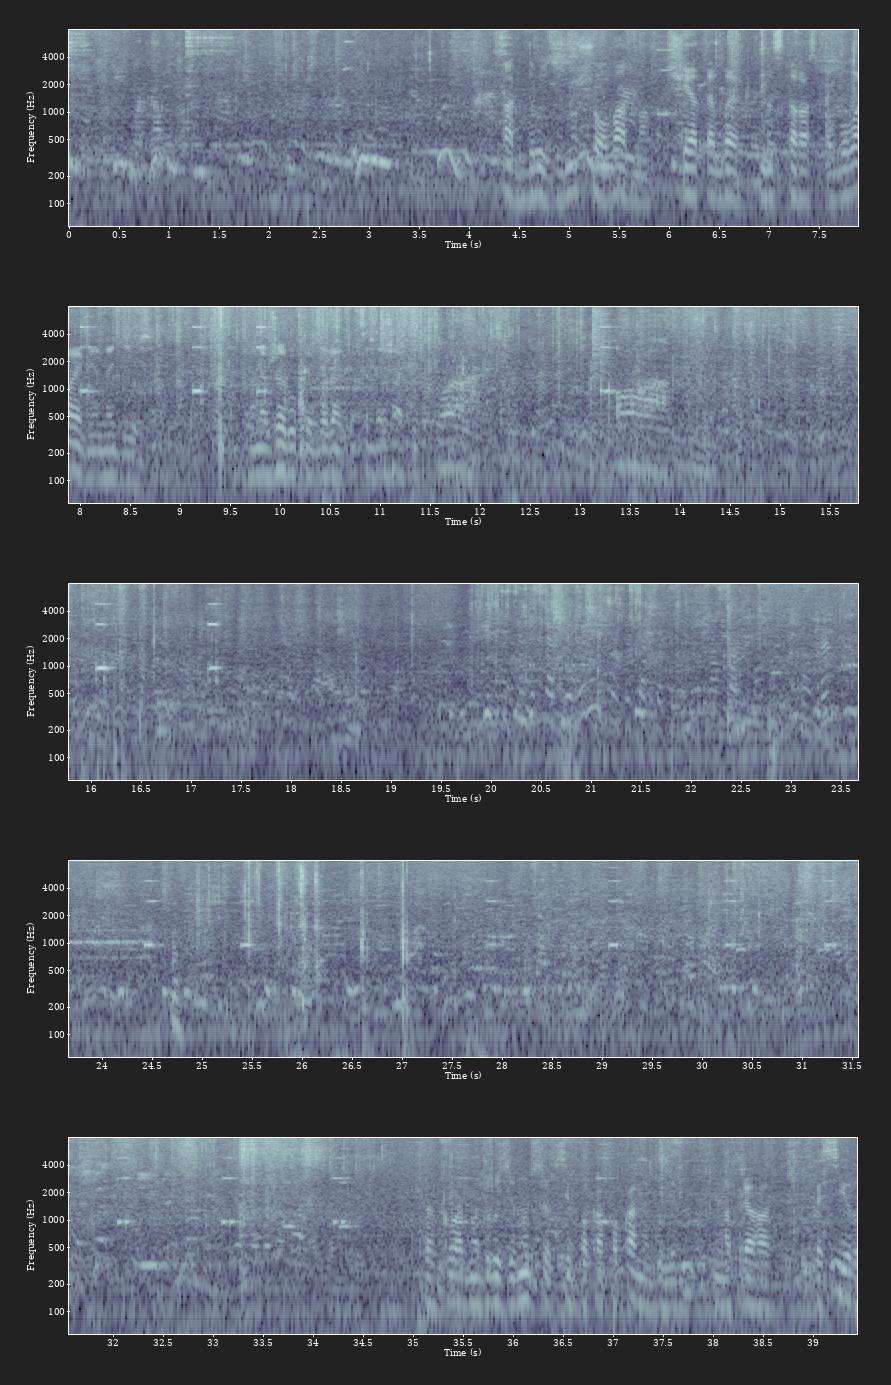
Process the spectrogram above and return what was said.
Так, друзі, ну що, ладно, ще я тебе ми сто раз побуваємо, я надіюся. У мене вже руки болять це держати. О! О! Так, ладно, друзі, ну все, всім пока-пока, не будемо напрягати касіру.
